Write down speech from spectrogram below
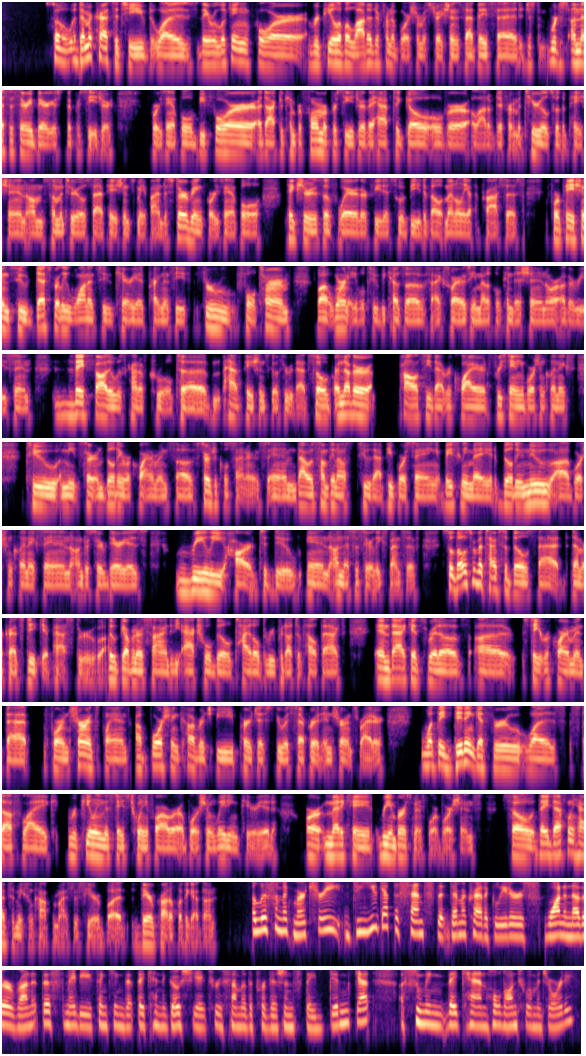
So, what Democrats achieved was they were looking for repeal of a lot of different abortion restrictions that they said just were just unnecessary barriers to the procedure for example, before a doctor can perform a procedure, they have to go over a lot of different materials with a patient. Um, some materials that patients may find disturbing, for example, pictures of where their fetus would be developmentally at the process. For patients who desperately wanted to carry a pregnancy through full term, but weren't able to because of X, Y, or Z medical condition or other reason, they thought it was kind of cruel to have patients go through that. So, another policy that required freestanding abortion clinics to meet certain building requirements of surgical centers. And that was something else, too, that people were saying basically made building new uh, abortion clinics in underserved areas really hard to do and unnecessarily expensive. So those were the types of bills that Democrats did get passed through. Uh, the governor signed the actual bill titled the Reproductive Health Act, and that gets rid of a state requirement that for insurance plans, abortion coverage be purchased through a separate insurance rider. What they didn't get through was stuff like repealing the state's 24 hour abortion waiting period or Medicaid reimbursement for abortions. So they definitely had to make some compromises here, but they're proud of what they got done. Alyssa McMurtry, do you get the sense that Democratic leaders want another run at this, maybe thinking that they can negotiate through some of the provisions they didn't get, assuming they can hold on to a majority?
